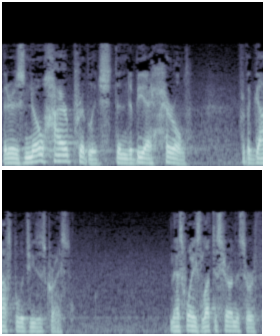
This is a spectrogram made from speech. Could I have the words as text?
There is no higher privilege than to be a herald for the gospel of Jesus Christ. And that's why He's left us here on this earth.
